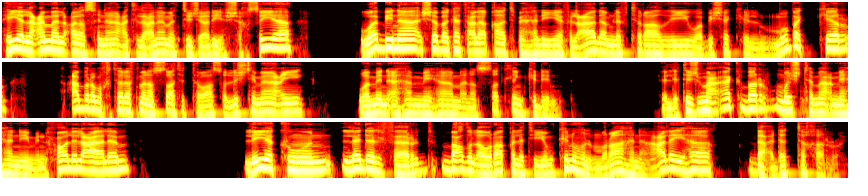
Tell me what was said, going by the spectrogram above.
هي العمل على صناعة العلامة التجارية الشخصية وبناء شبكة علاقات مهنية في العالم الافتراضي وبشكل مبكر عبر مختلف منصات التواصل الاجتماعي ومن أهمها منصة لينكدين اللي تجمع أكبر مجتمع مهني من حول العالم ليكون لدى الفرد بعض الأوراق التي يمكنه المراهنة عليها بعد التخرج.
